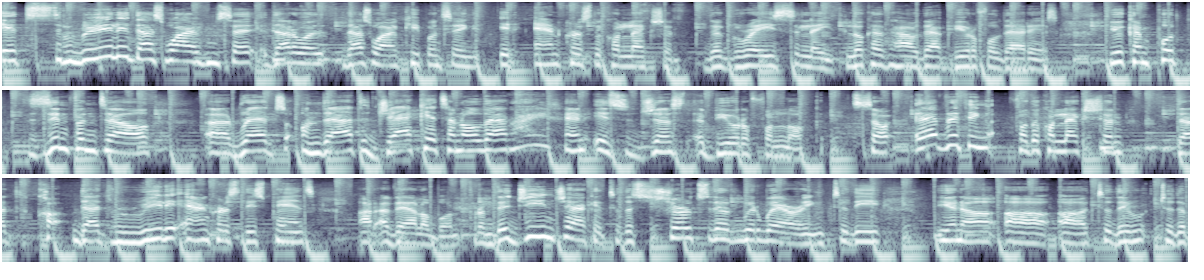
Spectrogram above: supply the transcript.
It's really that's why I'm saying that was that's why I keep on saying it anchors the collection. The gray slate. Look at how that beautiful that is. You can put Zinfandel uh, reds on that, jackets and all that, Right. and it's just a beautiful look. So everything for the collection that, that really anchors these pants are available. From the jean jacket to the shirts that we're wearing to the, you know, uh, uh, to the to the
